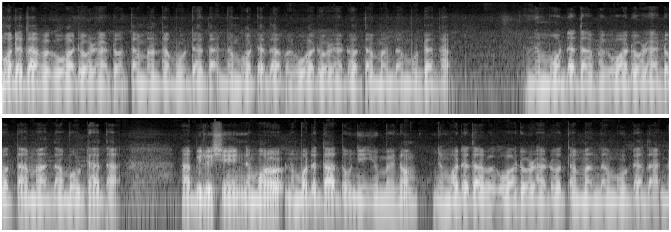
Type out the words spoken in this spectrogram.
မောတတဘဂဝါတော်ရတော်တမ္မန်တမ္မုဒ္ဒတနမောတတဘဂဝါတော်ရတော်တမ္မန်တမ္မုဒ္ဒတနမောတတဘဂဝါတော်ရတော်တမ္မန်တမ္မုဒ္ဒတအပြီးလို့ရှိရင်နမောနမောတတသုံးညင်ယူမယ်နော်နမောတတဘဂဝါတော်ရတော်တမ္မန်တမ္မုဒ္ဒတန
